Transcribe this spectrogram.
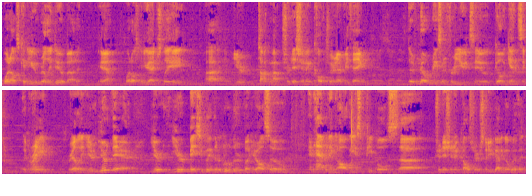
what else can you really do about it? You know, what else can you actually? Uh, you're talking about tradition and culture and everything. There's no reason for you to go against the, the grain. Really, you're you're there. You're you're basically the ruler, but you're also inhabiting all these people's uh, tradition and culture. So you got to go with it.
